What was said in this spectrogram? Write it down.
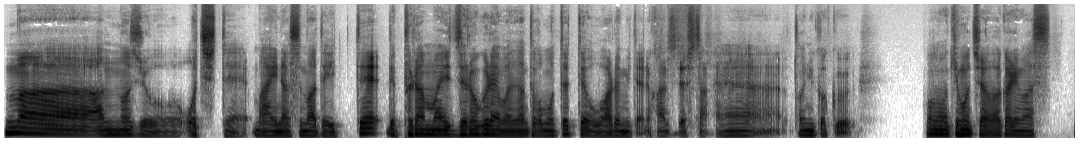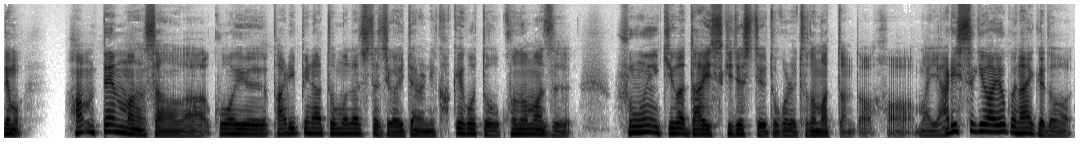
まあ、案の定落ちて、マイナスまで行って、で、プラマイゼロぐらいまでなんとか持ってって終わるみたいな感じでしたね。とにかく、この気持ちはわかります。でも、ハンペンマンさんは、こういうパリピな友達たちがいたのに、掛け事を好まず、雰囲気は大好きですっていうところでとどまったんだ。はあ、まあ、やりすぎは良くないけど、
